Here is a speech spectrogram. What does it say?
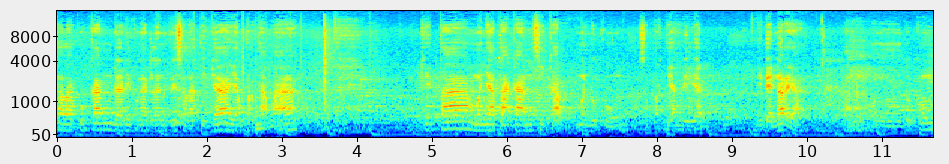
Kita lakukan dari Pengadilan Negeri Salatiga yang pertama kita menyatakan sikap mendukung seperti yang dilihat di banner ya mendukung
